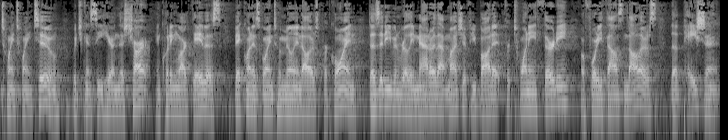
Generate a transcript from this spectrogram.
2022, which you can see here in this chart. And quoting Lark Davis, Bitcoin is going to a million dollars per coin. Does it even really matter that much if you bought it for 20, 30, or $40,000? The patient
